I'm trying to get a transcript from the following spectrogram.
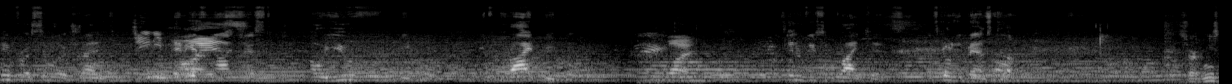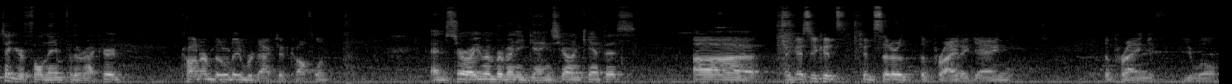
Looking for a similar trend. Genie Maybe it's not just OU people, it's Pride people. What? Let's interview some Pride kids. Let's go to the band's hall. Sir, can you state your full name for the record? Connor, middle name redacted, Coughlin. And sir, are you a member of any gangs here on campus? Uh, I guess you could consider the Pride a gang, the praying, if you will.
